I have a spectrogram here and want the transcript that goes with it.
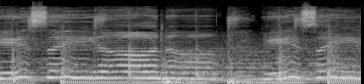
ఏసయ్యా నా ఏసయ్యా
